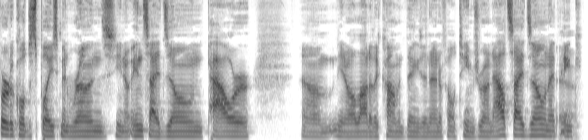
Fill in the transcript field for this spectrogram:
vertical displacement runs, you know inside zone power. Um, you know a lot of the common things in NFL teams run outside zone. I yeah. think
